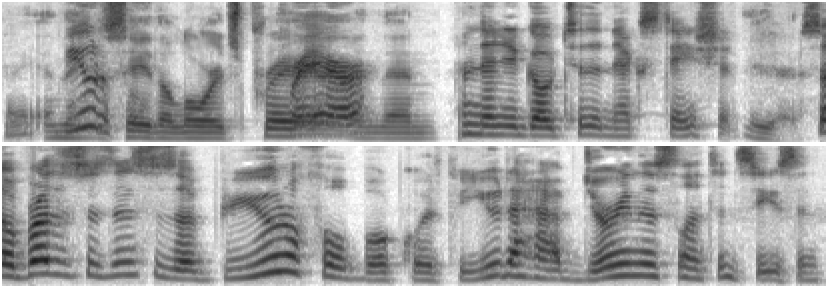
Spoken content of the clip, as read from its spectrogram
And then you say the Lord's Prayer, Prayer. and then, And then you go to the next station. yes. So, brothers and sisters, this is a beautiful booklet for you to have during this Lenten season.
